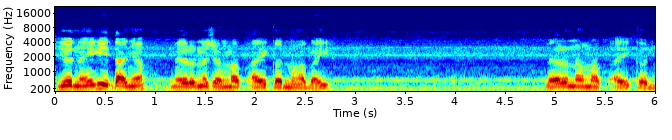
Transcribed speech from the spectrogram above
Yun, nakikita nyo? Meron na siyang map icon mga bay. Meron ng map icon.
